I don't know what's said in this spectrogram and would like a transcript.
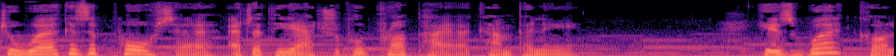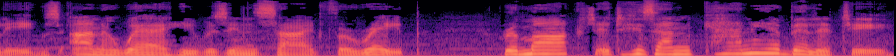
to work as a porter at a theatrical prop hire company. His work colleagues, unaware he was inside for rape, remarked at his uncanny ability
